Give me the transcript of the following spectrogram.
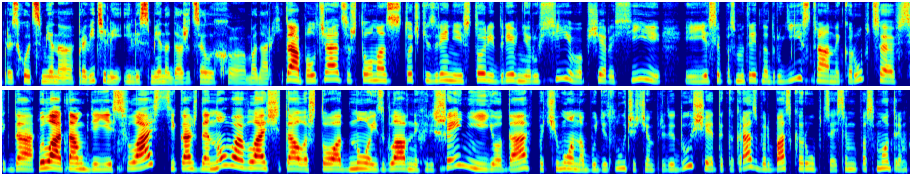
происходит смена правителей или смена даже целых а, монархий. Да, получается, что у нас с точки зрения истории Древней Руси, вообще России, и если посмотреть на другие страны, коррупция всегда была там, где есть власть, и каждая новая власть считала, что одно из главных решений ее, да, почему она будет лучше, чем предыдущая, это как раз борьба с коррупцией. Если мы посмотрим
